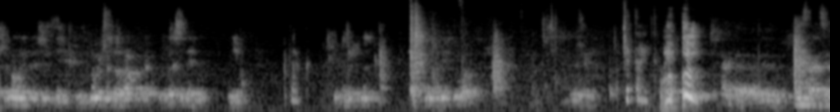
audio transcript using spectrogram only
Ша- Шановні присутні, відповідно до графіка засідання. Ні. Так, так не зареєструвалися. Ви- читайте. Е, реєстрація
